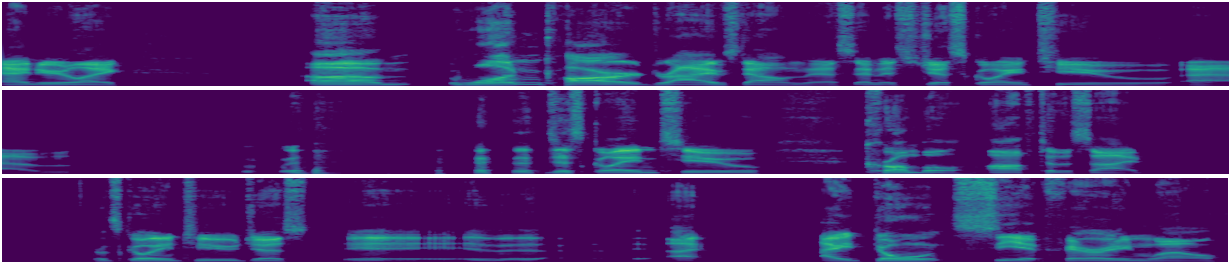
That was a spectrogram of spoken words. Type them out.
And you're like um one car drives down this and it's just going to um just going to crumble off to the side. It's going to just it, i i don't see it faring well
